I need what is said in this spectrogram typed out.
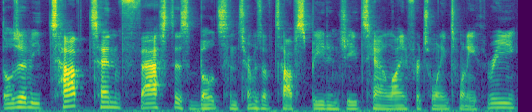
Those are the top 10 fastest boats in terms of top speed in GTA Online for 2023.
